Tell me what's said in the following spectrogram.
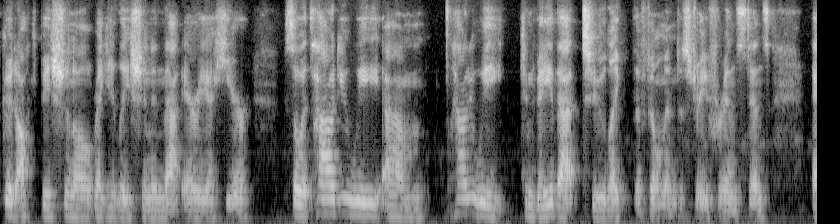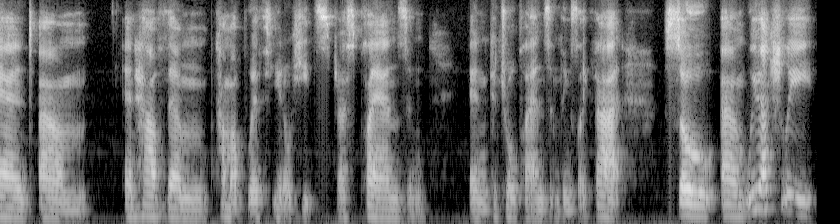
good occupational regulation in that area here. So it's how do we um, how do we convey that to like the film industry, for instance, and um, and have them come up with you know heat stress plans and and control plans and things like that. So um, we've actually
